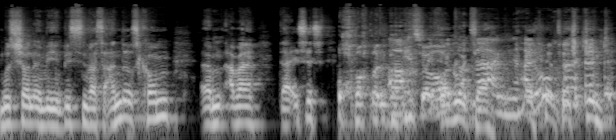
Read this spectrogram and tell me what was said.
muss schon irgendwie ein bisschen was anderes kommen. Ähm, aber da ist es. Oh, macht man oh, ich ja gut, sagen, ja. hallo. das stimmt.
